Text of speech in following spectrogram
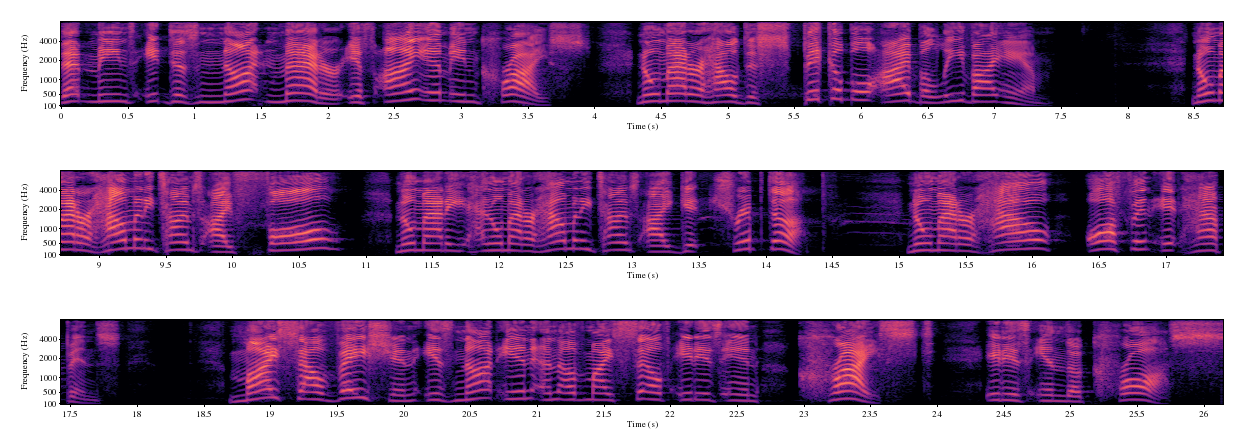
That means it does not matter if I am in Christ, no matter how despicable I believe I am, no matter how many times I fall, no matter, no matter how many times I get tripped up, no matter how often it happens, my salvation is not in and of myself, it is in Christ. It is in the cross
